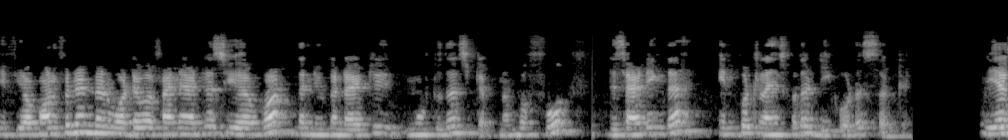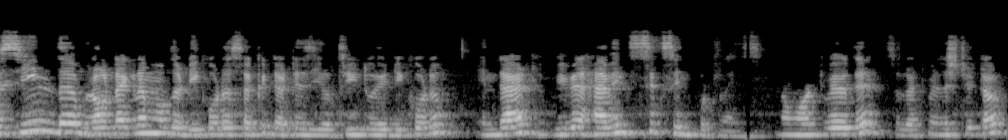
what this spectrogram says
if you are confident that whatever final address you have got then you can directly move to the step number four deciding the input lines for the decoder circuit. We have seen the block diagram of the decoder circuit that is your 3 to 8 decoder. In that we were having six input lines. Now what were there so let me list it out.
